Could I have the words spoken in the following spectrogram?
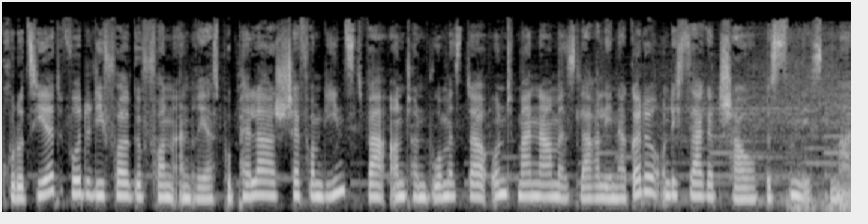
Produziert wurde die Folge von Andreas Popella, Chef vom Dienst war Anton Burmester und mein Name ist Lara-Lena Gödde und ich sage ciao, bis zum nächsten Mal.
